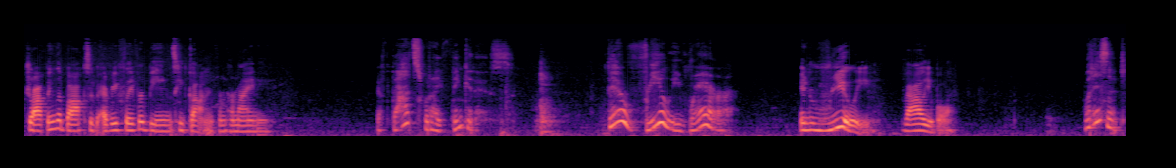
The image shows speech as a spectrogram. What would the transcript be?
dropping the box of every flavor beans he'd gotten from Hermione. If that's what I think it is, they're really rare and really valuable. What is it?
